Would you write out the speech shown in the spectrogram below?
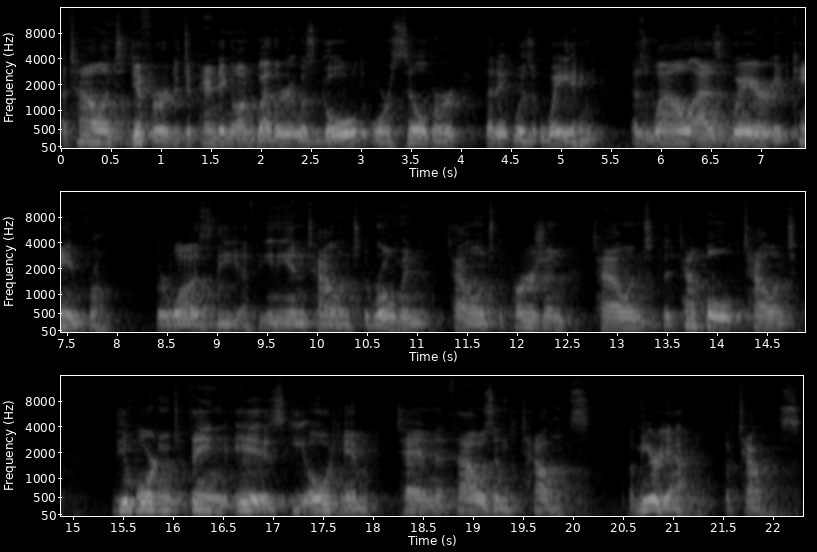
A talent differed depending on whether it was gold or silver that it was weighing, as well as where it came from. There was the Athenian talent, the Roman talent, the Persian talent, the temple talent. The important thing is he owed him 10,000 talents, a myriad of talents.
